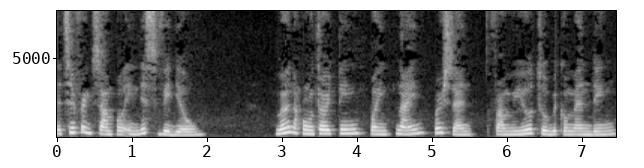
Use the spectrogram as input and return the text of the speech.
Let's say for example, in this video, meron akong 13.9% from YouTube recommending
